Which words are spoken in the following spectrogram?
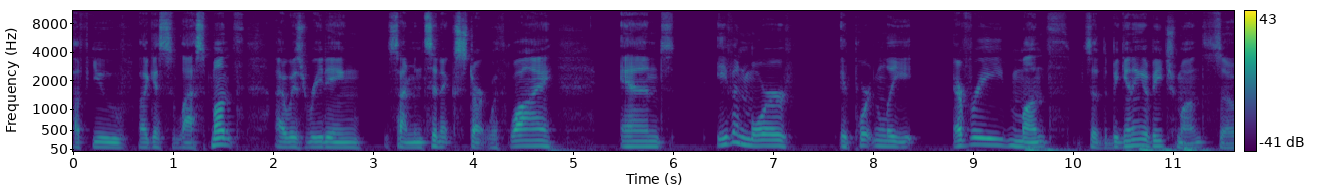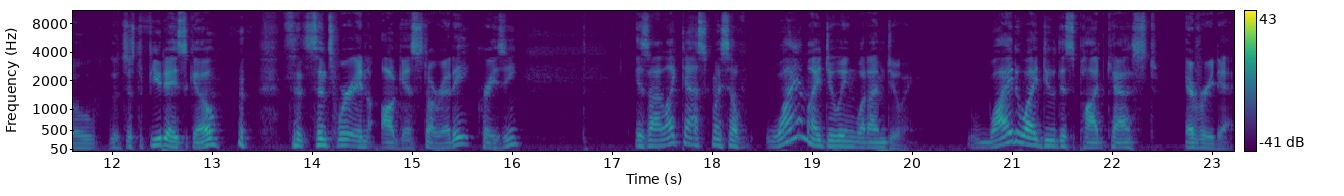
a few I guess last month I was reading Simon Sinek's Start with Why and even more importantly every month so at the beginning of each month so just a few days ago since we're in August already crazy is I like to ask myself why am I doing what I'm doing? Why do I do this podcast every day?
